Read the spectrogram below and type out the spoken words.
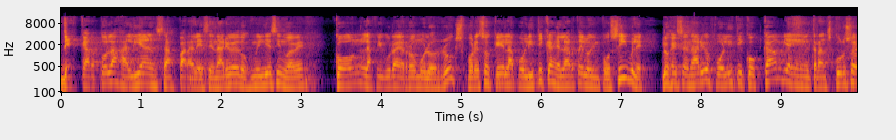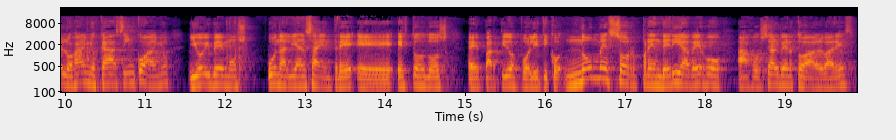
Descartó las alianzas para el escenario de 2019 con la figura de Rómulo Rux. Por eso que la política es el arte de lo imposible. Los escenarios políticos cambian en el transcurso de los años, cada cinco años, y hoy vemos una alianza entre eh, estos dos eh, partidos políticos. No me sorprendería ver a José Alberto Álvarez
